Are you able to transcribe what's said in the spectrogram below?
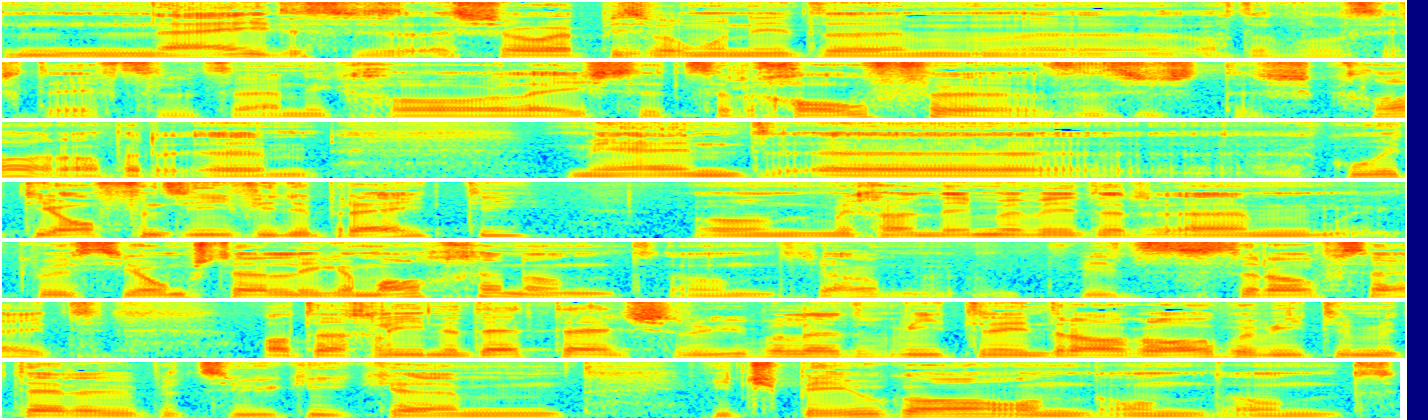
Nein, das ist schon etwas, was man nicht, ähm, äh, oder wo sich der FC Luzern nicht kann leisten zu erkaufen. Also das, ist, das ist klar. Aber ähm, wir haben äh, gute Offensive in der Breite. Und wir können immer wieder ähm, gewisse Umstellungen machen und, und ja, wie es darauf sagt, an den kleinen Details schrauben, weiterhin daran glauben, weiter mit dieser Überzeugung ähm, ins Spiel gehen und, und, und,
